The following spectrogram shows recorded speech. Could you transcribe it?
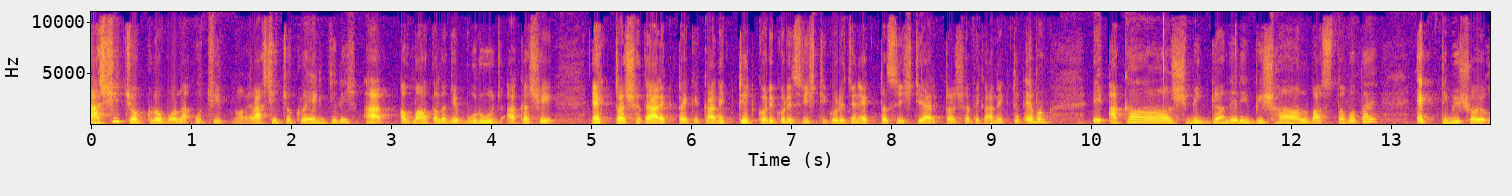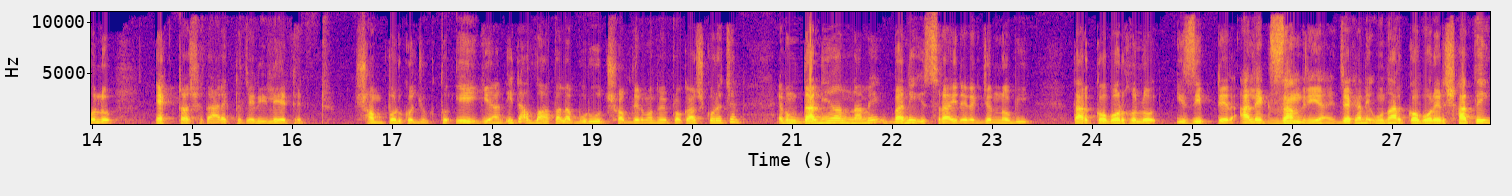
রাশি চক্র বলা উচিত নয়। রাশি চক্র এক জিনিস, আর আল্লাহ তালা যে বুরুজ, আকাশে একটার সাথে আরেকটাকে কানেক্টেড করে করে সৃষ্টি করেছেন, একটা সৃষ্টি আরেকটার সাথে কানেক্টেড এবং এই আকাশ বিজ্ঞানের এই বিশাল বাস্তবতায় একটি বিষয় হলো একটার সাথে আরেকটা যে রিলেটেড সম্পর্কযুক্ত এই জ্ঞান। এটা আল্লাহ তালা বুরুজ শব্দের মাধ্যমে প্রকাশ করেছেন, এবং দানিয়াল নামে বানি ইসরায়েলের একজন নবী তার কবর হলো ইজিপ্টের আলেকজান্দ্রিয়ায় যেখানে উনার কবরের সাথেই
